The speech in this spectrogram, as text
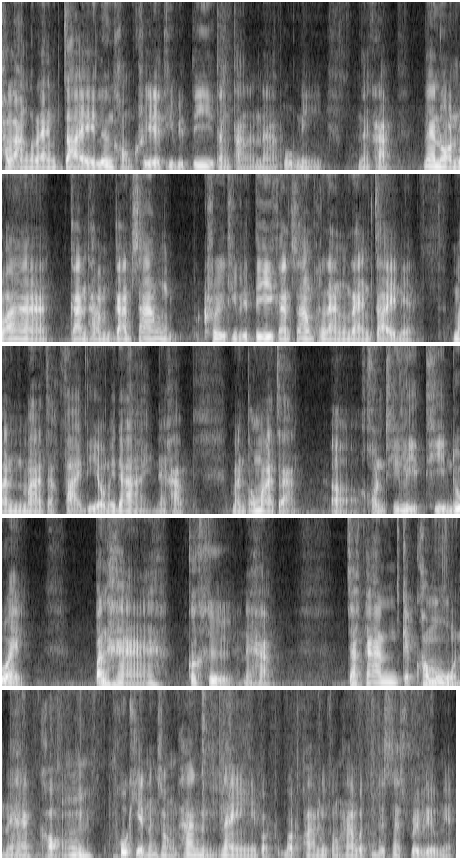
พลังแรงใจเรื่องของ creativity ต่างๆนานาพวกนี้นะครับ แน่นอนว่าการทำการสร้าง creativity การสร้างพลังแรงใจเนี่ยมันมาจากฝ่ายเดียวไม่ได้นะครับ มันต้องมาจากคนที่ lead ทีมด้วย ปัญหาก็คือนะครับ จากการเก็บข้อมูลนะฮะของผู้เขียนทั้งสองท่านในบทบทความนี้ของ Harvard Business Review เนี่ย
